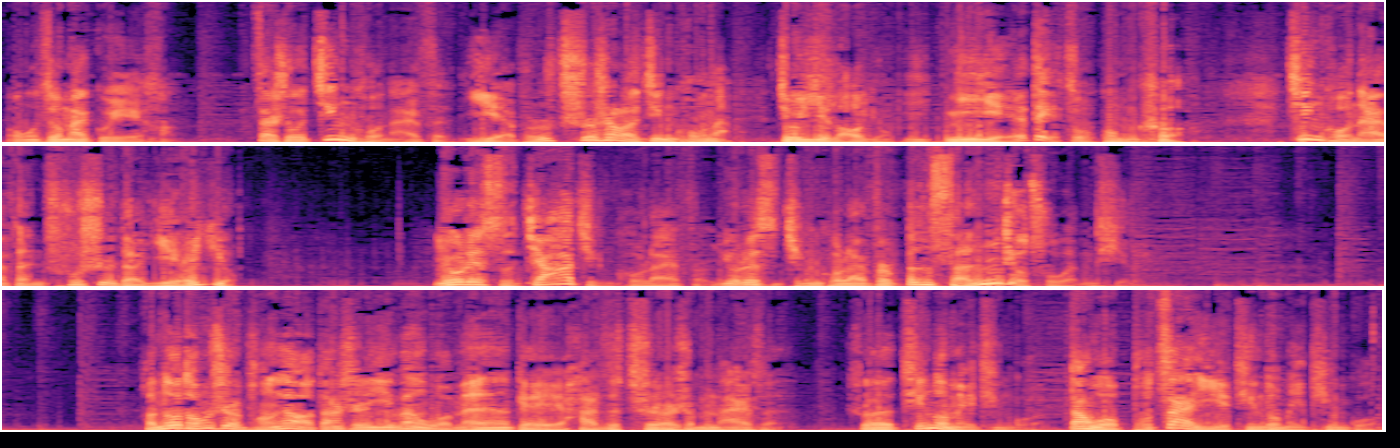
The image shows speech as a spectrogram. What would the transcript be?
我只买国行。再说进口奶粉，也不是吃上了进口奶就一劳永逸，你也得做功课。进口奶粉出事的也有，有的是假进口奶粉，有的是进口奶粉本身就出问题了。很多同事朋友当时一问我们给孩子吃了什么奶粉。说听都没听过，但我不在意听都没听过，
